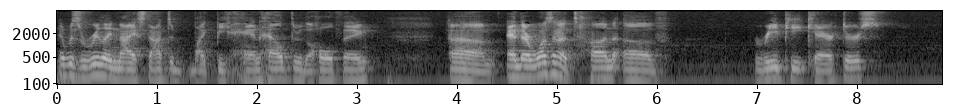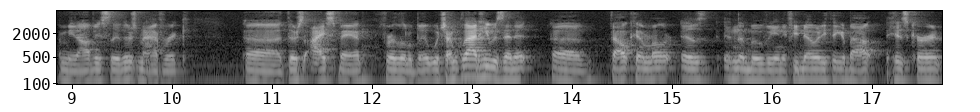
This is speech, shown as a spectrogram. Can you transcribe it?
It was really nice not to like be handheld through the whole thing, um, and there wasn't a ton of repeat characters. I mean, obviously, there's Maverick. Uh, there's Iceman for a little bit, which I'm glad he was in it. Uh, Val Kilmer is in the movie, and if you know anything about his current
